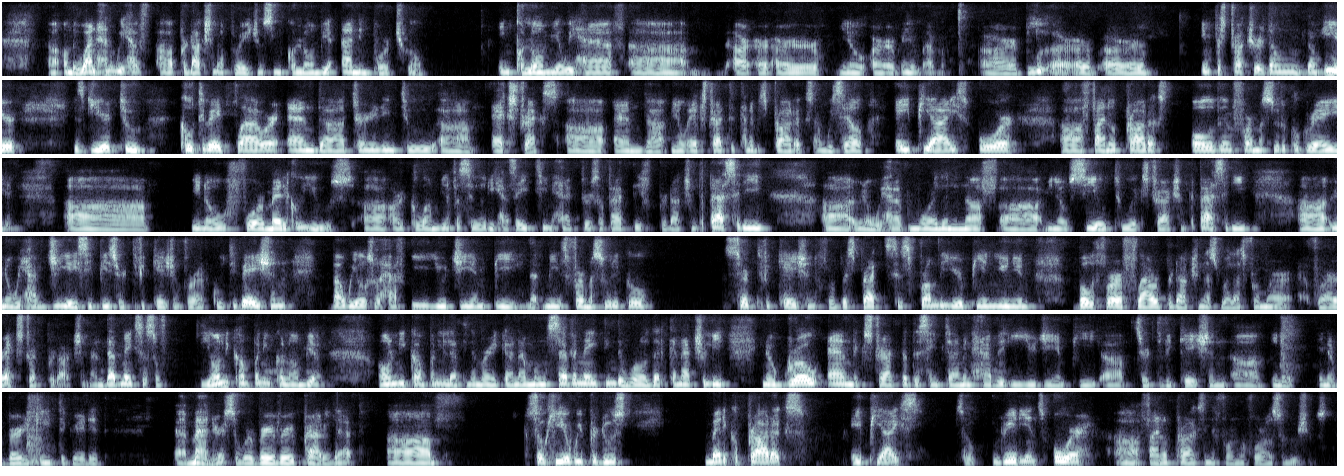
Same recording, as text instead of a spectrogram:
Uh, on the one hand, we have uh, production operations in Colombia and in Portugal. In Colombia, we have uh, our, our, our, you know our our blue our, our infrastructure down down here is geared to cultivate flower and uh, turn it into uh, extracts uh, and uh, you know extracted cannabis products. And we sell apis or uh, final products all of them pharmaceutical grade uh, you know for medical use. Our colombian facility has 18 hectares of active production capacity you know we have more than enough you know co2 extraction capacity uh, you know, we have GACP certification for our cultivation, but we also have EU GMP, that means pharmaceutical certification for best practices from the European Union, both for our flower production as well as from our for our extract production. And that makes us the only company in Colombia, only company in Latin America, and among seven, eight in the world that can actually, you know, grow and extract at the same time and have the EU GMP uh, certification, uh, you know, in a vertically integrated uh, manner. So we're very, very proud of that. Um, so here we produce medical products, APIs, so ingredients or uh, final products in the form of oral solutions.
